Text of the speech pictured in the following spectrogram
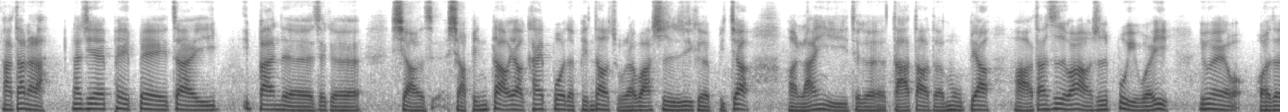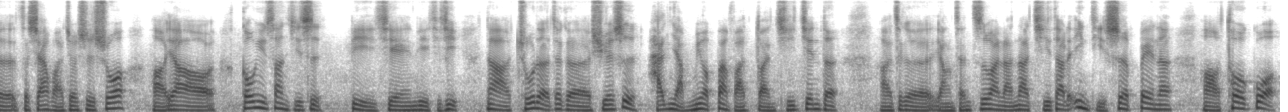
啊，当然了，那些配备在一一般的这个小小频道要开播的频道主的话，是一个比较啊难以这个达到的目标啊。但是王老师不以为意，因为我的的想法就是说啊，要工欲善其事。必先利其器。那除了这个学识涵养没有办法短期间的啊这个养成之外呢，那其他的硬体设备呢，啊透过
